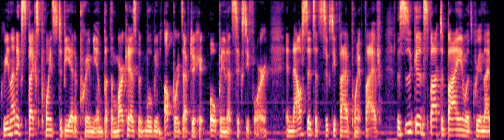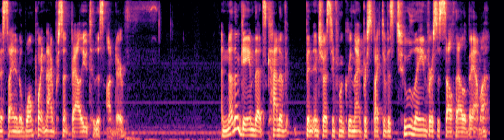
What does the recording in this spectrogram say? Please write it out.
Greenline expects points to be at a premium, but the market has been moving upwards after opening at 64 and now sits at 65.5. This is a good spot to buy in with Greenline assigning a 1.9% value to this under. Another game that's kind of been interesting from a Greenline perspective is Tulane versus South Alabama.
